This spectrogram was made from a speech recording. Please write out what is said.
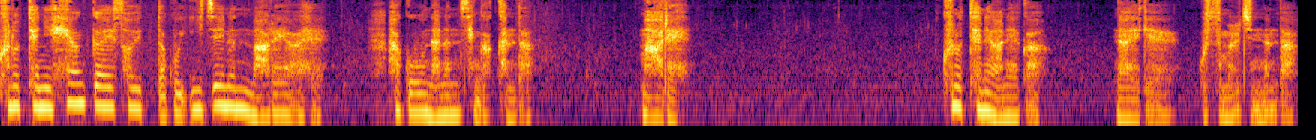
크노텐이 해안가에 서 있다고 이제는 말해야 해. 하고 나는 생각한다. 말해. 크노텐의 아내가 나에게 웃음을 짓는다.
